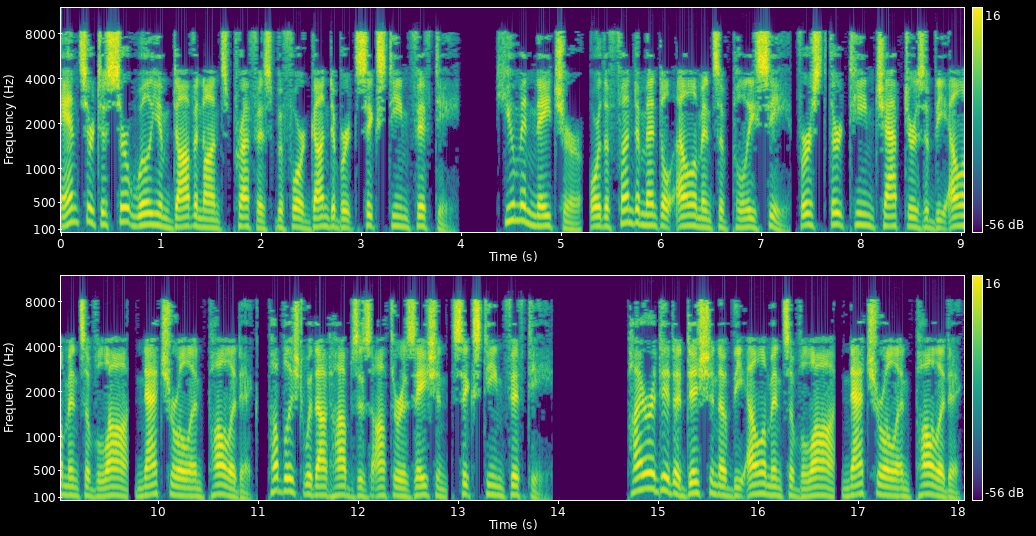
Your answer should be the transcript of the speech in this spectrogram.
Answer to Sir William Davenant's preface before Gondibert 1650. Human Nature, or the Fundamental Elements of Policy first 13 chapters of the Elements of Law, Natural and Politic, published without Hobbes's authorization 1650. Pirated edition of the Elements of Law, Natural and Politic,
